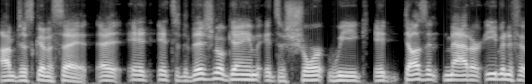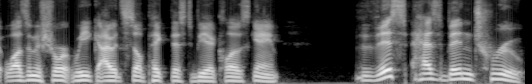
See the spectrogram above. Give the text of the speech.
I'm just going to say it. It, it. It's a divisional game. It's a short week. It doesn't matter. Even if it wasn't a short week, I would still pick this to be a close game. This has been true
